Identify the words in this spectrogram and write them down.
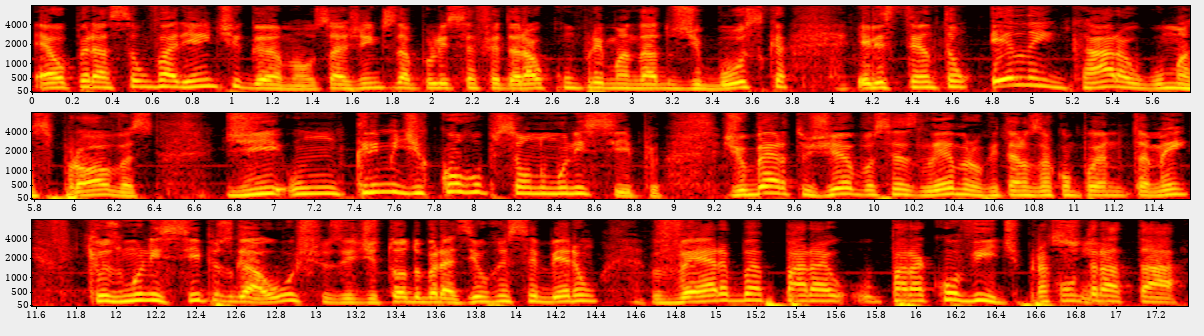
é a Operação Variante Gama. Os agentes da Polícia Federal cumprem mandados de busca, eles tentam elencar algumas provas de um crime de corrupção no município. Gilberto G, vocês lembram lembram, quem está nos acompanhando também, que os municípios gaúchos e de todo o Brasil receberam verba para, para a Covid, para contratar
